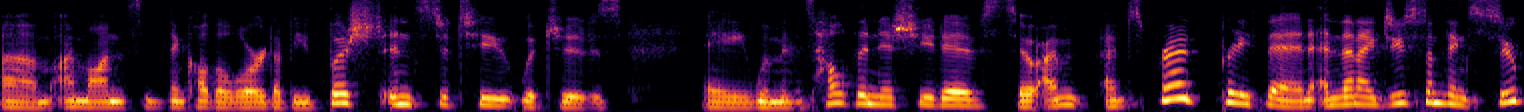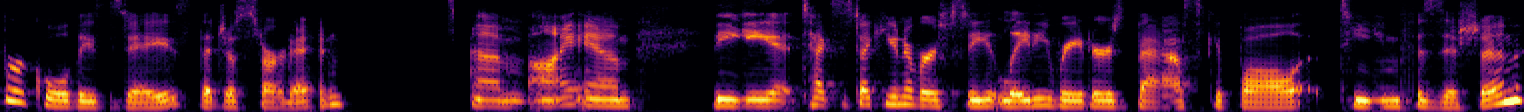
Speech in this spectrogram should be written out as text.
Um, I'm on something called the Laura W. Bush Institute, which is a women's health initiative. So I'm I'm spread pretty thin. And then I do something super cool these days that just started. Um, I am the Texas Tech University Lady Raiders basketball team physician,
